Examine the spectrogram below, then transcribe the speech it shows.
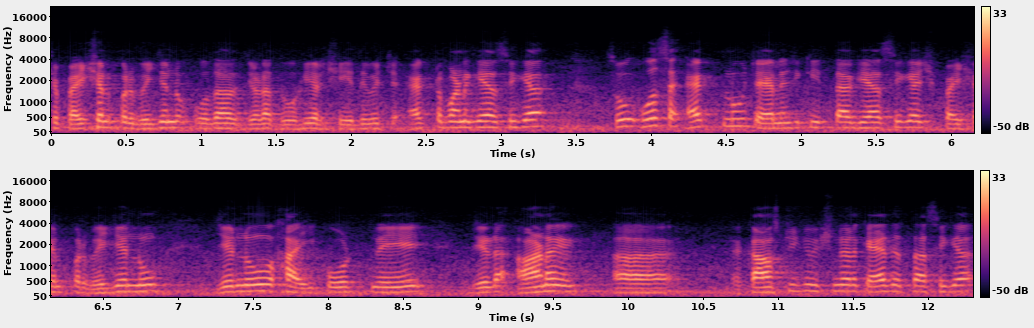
ਸਪੈਸ਼ਲ ਪ੍ਰੋਵੀਜ਼ਨ ਉਹਦਾ ਜਿਹੜਾ 2006 ਦੇ ਵਿੱਚ ਐਕਟ ਬਣ ਗਿਆ ਸੀਗਾ। ਸੋ ਉਸ ਐਕਟ ਨੂੰ ਚੈਲੰਜ ਕੀਤਾ ਗਿਆ ਸੀਗਾ ਸਪੈਸ਼ਲ ਪ੍ਰੋਵੀਜ਼ਨ ਨੂੰ, ਜਿਹਨੂੰ ਹਾਈ ਕੋਰਟ ਨੇ ਜਿਹੜਾ ਅਣ ਕਾਨਸਟੀਟਿਊਸ਼ਨਲ ਕਹਿ ਦਿੱਤਾ ਸੀਗਾ।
